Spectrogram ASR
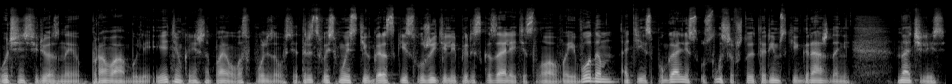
очень серьезные права были. И этим, конечно, Павел воспользовался. 38 стих. Городские служители пересказали эти слова воеводам, а те испугались, услышав, что это римские граждане. Начались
